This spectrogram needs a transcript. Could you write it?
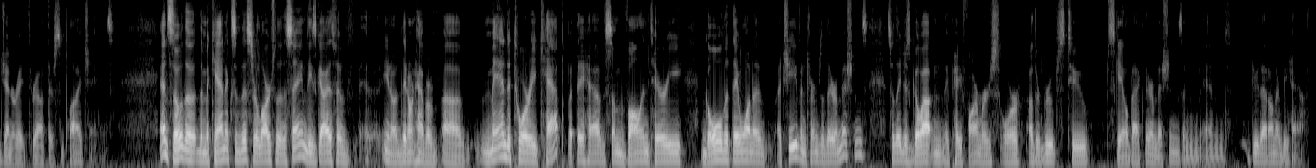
generate throughout their supply chains. And so the, the mechanics of this are largely the same. These guys have, you know, they don't have a, a mandatory cap, but they have some voluntary goal that they want to achieve in terms of their emissions. So they just go out and they pay farmers or other groups to scale back their emissions and, and do that on their behalf.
